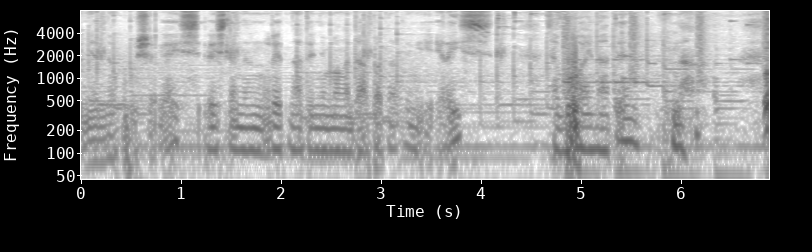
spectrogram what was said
Ganyan na po siya guys. Erase lang na ulit natin yung mga dapat natin i-erase sa buhay natin. Na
